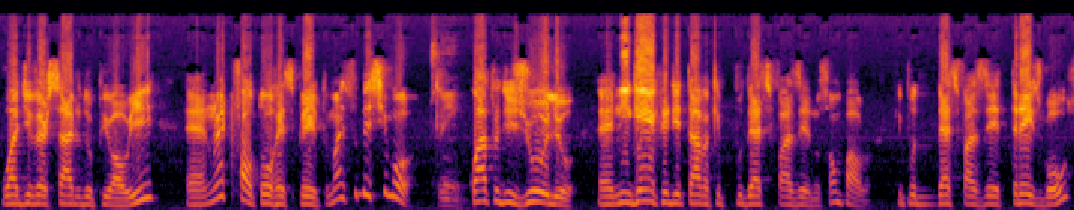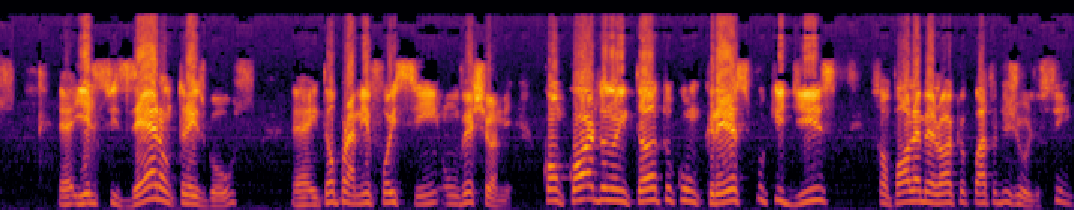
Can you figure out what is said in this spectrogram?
o adversário do Piauí. É, não é que faltou respeito, mas subestimou. Sim. 4 de julho, é, ninguém acreditava que pudesse fazer, no São Paulo, que pudesse fazer três gols, é, e eles fizeram três gols. É, então, para mim, foi sim um vexame. Concordo, no entanto, com o Crespo, que diz São Paulo é melhor que o 4 de julho. Sim,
